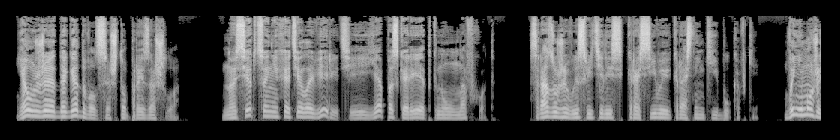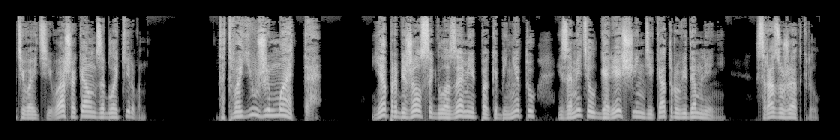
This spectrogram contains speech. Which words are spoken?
Я уже догадывался, что произошло. Но сердце не хотело верить, и я поскорее ткнул на вход. Сразу же высветились красивые красненькие буковки. «Вы не можете войти, ваш аккаунт заблокирован». «Да твою же мать-то!» Я пробежался глазами по кабинету и заметил горящий индикатор уведомлений. Сразу же открыл.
